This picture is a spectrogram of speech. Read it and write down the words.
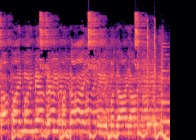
બાપાની મેલડી બધાય બધાય.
